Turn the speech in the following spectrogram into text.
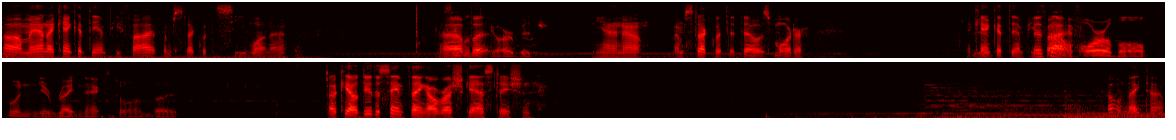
Oh man, I can't get the MP5. I'm stuck with the C1, huh? Uh, C1's but garbage. Yeah, I know. I'm stuck with it though as mortar. I can't get the MP5. It's not horrible when you're right next to him, but Okay, I'll do the same thing. I'll rush gas station. Oh, nighttime.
